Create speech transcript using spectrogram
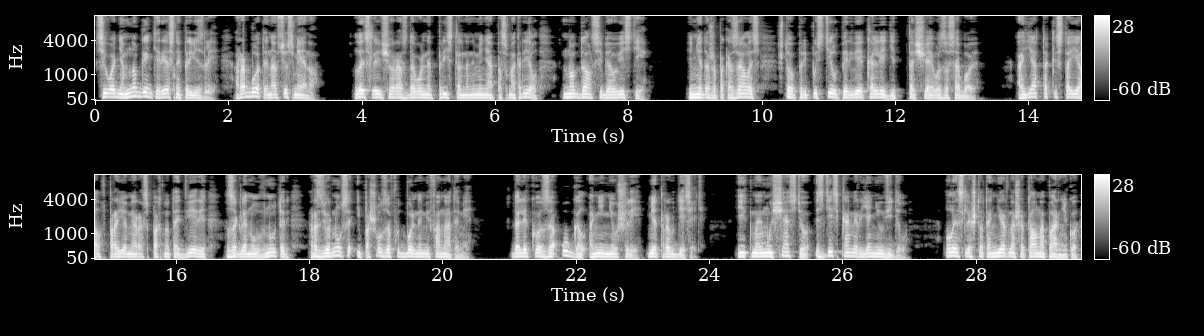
Сегодня много интересных привезли. Работы на всю смену». Лесли еще раз довольно пристально на меня посмотрел, но дал себя увести. И мне даже показалось, что припустил первее коллеги, таща его за собой. А я так и стоял в проеме распахнутой двери, заглянул внутрь, развернулся и пошел за футбольными фанатами. Далеко за угол они не ушли, метров десять. И, к моему счастью, здесь камер я не увидел. Лесли что-то нервно шептал напарнику.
